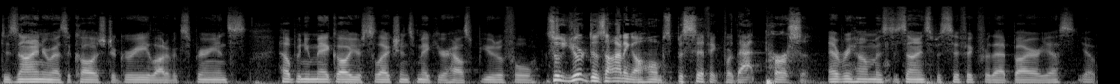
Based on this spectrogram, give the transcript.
designer who has a college degree, a lot of experience, helping you make all your selections, make your house beautiful. So you're designing a home specific for that person? Every home is designed specific for that buyer, yes. Yep.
